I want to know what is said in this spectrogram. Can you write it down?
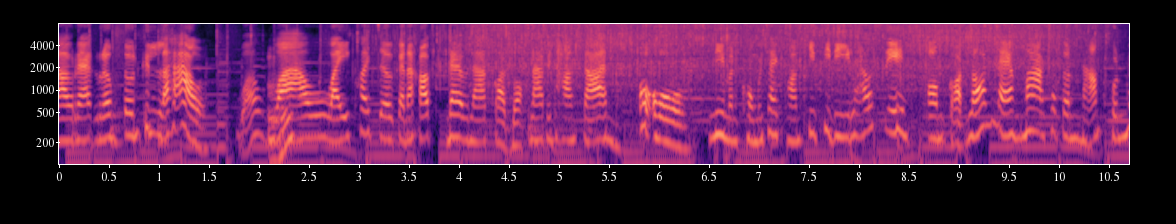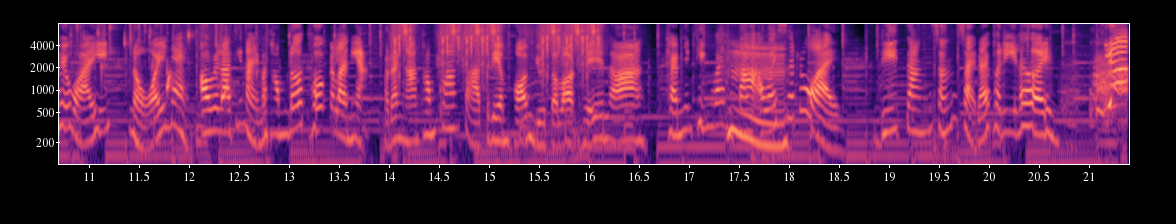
ก้าวแรกเริ่มต้นขึ้นแล้ว ว้าวว้าวไว้ค่อยเจอกันนะครับ ได้เวลากอดบอกลาเป็นทางการ โอ้โอนี่มันคงไม่ใช่ความคิดที่ดีแล้วสิออมกอดร้อนแรงมากซะจนน้ำทนไม่ไหวหน่อยแน่เอาเวลาที่ไหนมาทำเลอะเทอะกันล่ะเนี่ยพนักงานทำความสะอาดเตรียมพร้อมอยู่ตลอดเวลาแถมยังทิ้งแว่นตาเอาไว้ซะด้วย ดีจังฉันใส่ได้พอดีเลยย้า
